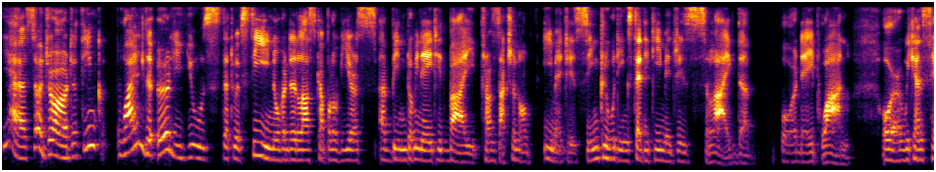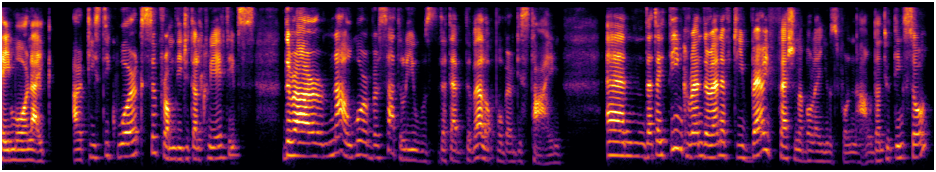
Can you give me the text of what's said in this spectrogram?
Yeah, so George, I think while the early use that we've seen over the last couple of years have been dominated by transaction of images, including static images like the Bored Ape one, or we can say more like artistic works from digital creatives, there are now more versatile uses that have developed over this time and that I think render NFT very fashionable and useful now. Don't you think so?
